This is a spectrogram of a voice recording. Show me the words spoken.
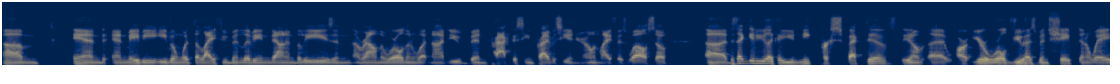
Um, and and maybe even with the life you've been living down in Belize and around the world and whatnot, you've been practicing privacy in your own life as well. So uh, does that give you like a unique perspective? You know, uh, our, your worldview has been shaped in a way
